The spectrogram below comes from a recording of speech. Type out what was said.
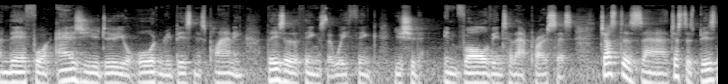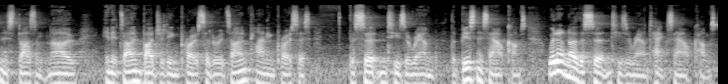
and therefore as you do your ordinary business planning, these are the things that we think you should involve into that process. Just as, uh, just as business doesn't know in its own budgeting process or its own planning process the certainties around the business outcomes. We don't know the certainties around tax outcomes,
